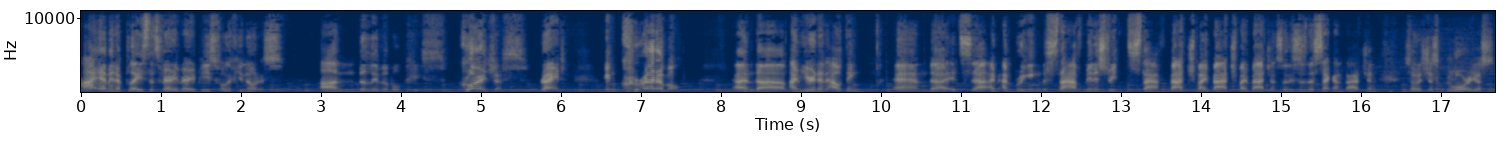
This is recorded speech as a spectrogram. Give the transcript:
I am in a place that's very, very peaceful, if you notice. Unbelievable peace. Gorgeous, right? Incredible. And uh, I'm here in an outing, and uh, it's uh, I'm, I'm, bringing the staff, ministry staff, batch by batch by batch, and so this is the second batch, and so it's just glorious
